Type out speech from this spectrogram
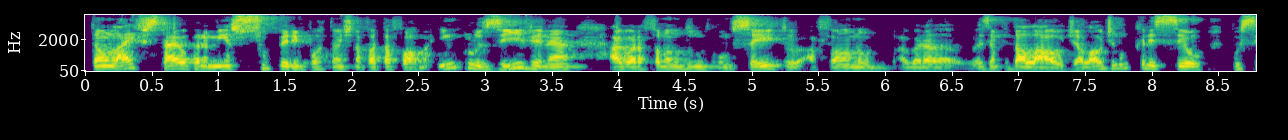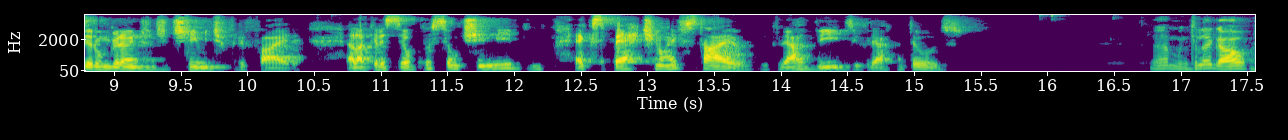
Então, lifestyle para mim é super importante na plataforma. Inclusive, né, agora falando de um conceito, falando agora o exemplo da Loud. A Loud não cresceu por ser um grande time de Free Fire. Ela cresceu por ser um time expert em lifestyle, em criar vídeos, em criar conteúdos. É muito legal.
